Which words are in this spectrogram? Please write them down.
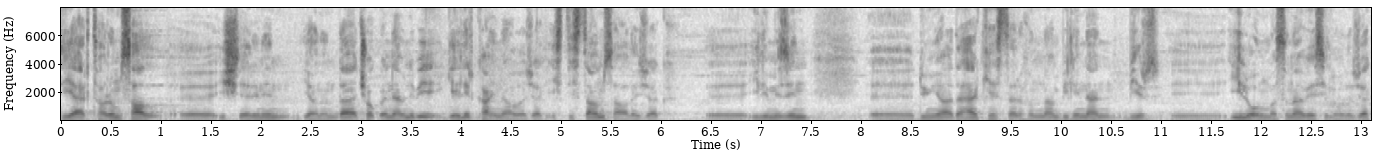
diğer tarımsal e, işlerinin yanında çok önemli bir gelir kaynağı olacak, istihdam sağlayacak. E, ilimizin e, dünyada herkes tarafından bilinen bir e, il olmasına vesile olacak.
